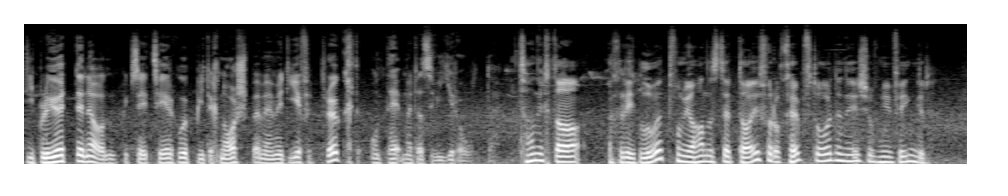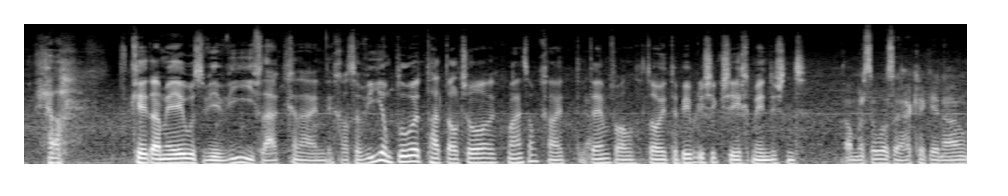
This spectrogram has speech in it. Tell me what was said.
die Blüten, und man sieht sehr gut bei den Knospen, wenn man die verdrückt, und dann hat man das Weinrote. Jetzt habe ich da ein bisschen Blut von Johannes der Täufer, der geköpft worden ist, auf meinem Finger. Ja, sieht auch mehr aus wie Weinflecken eigentlich. Also Wein und Blut hat halt schon eine Gemeinsamkeit, in Ja. dem Fall. Da in der biblischen Geschichte mindestens. kann man so sagen, genau.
